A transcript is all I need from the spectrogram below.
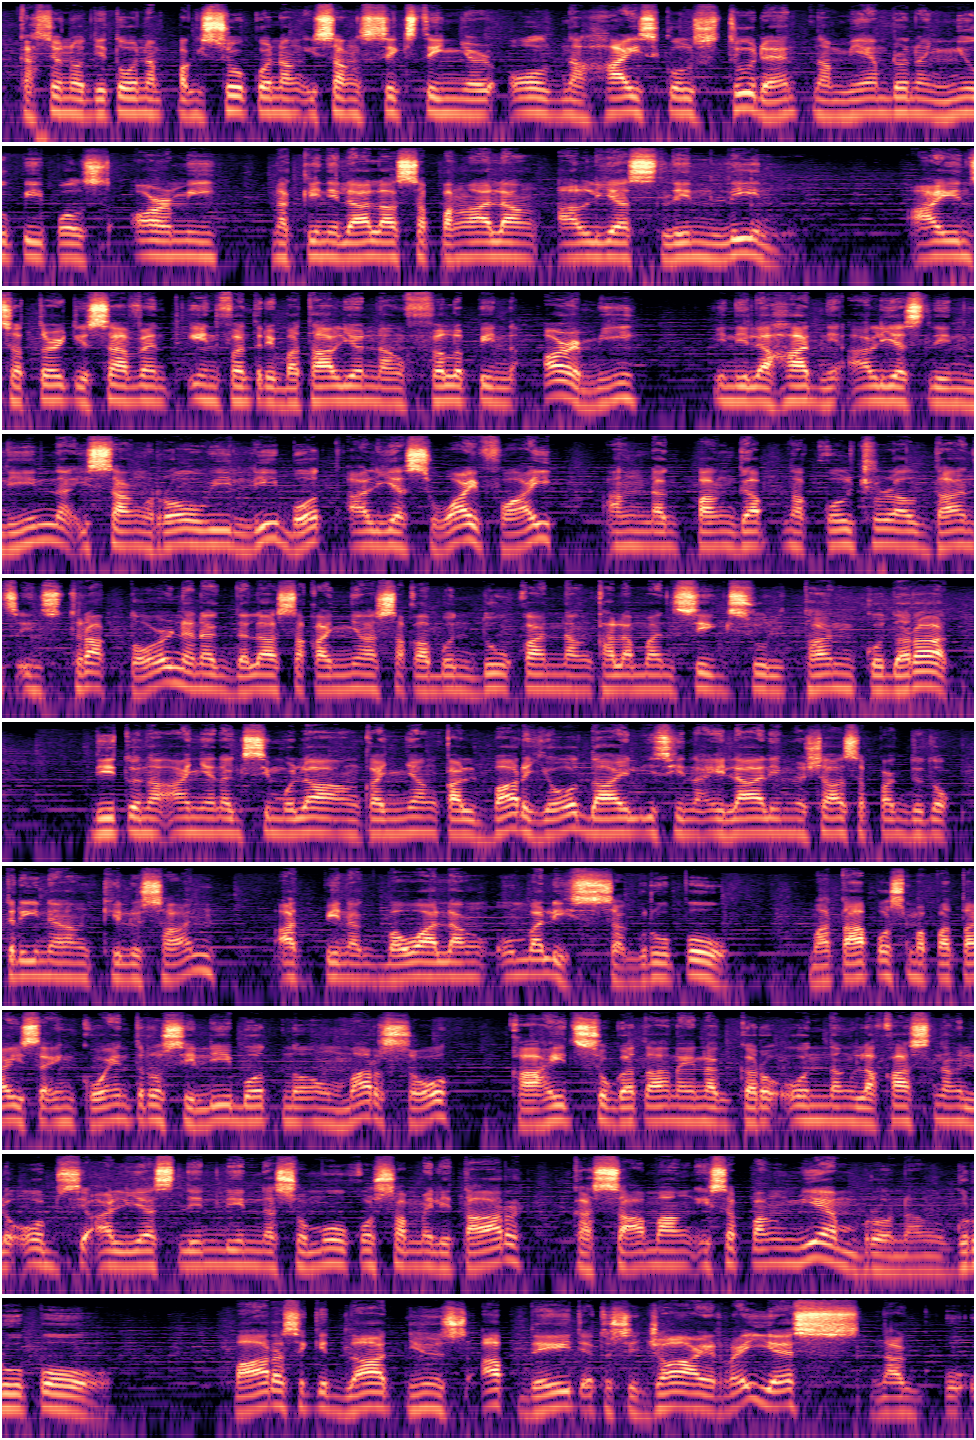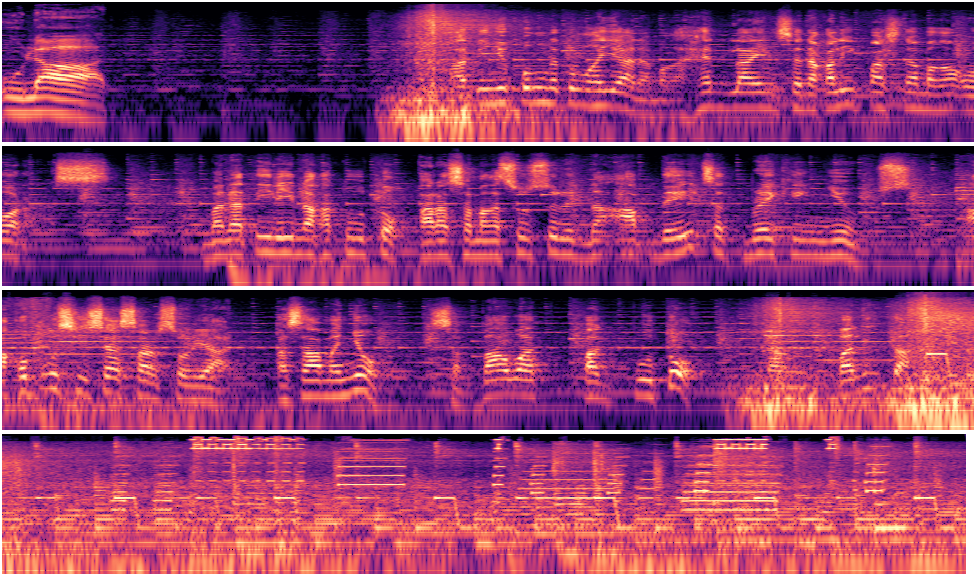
Kasunod ito ng pagsuko ng isang 16-year-old na high school student na miyembro ng New People's Army na kinilala sa pangalang alias Lin Lin. Ayon sa 37th Infantry Battalion ng Philippine Army, inilahad ni alias Lin Lin na isang Rowie Libot alias Wi-Fi ang nagpanggap na cultural dance instructor na nagdala sa kanya sa kabundukan ng Kalamansig Sultan Kudarat. Dito na anya nagsimula ang kanyang kalbaryo dahil isinailalim na siya sa pagdodoktrina ng kilusan at pinagbawalang umalis sa grupo. Matapos mapatay sa engkwentro si Libot noong Marso, kahit sugatan ay nagkaroon ng lakas ng loob si alias Linlin na sumuko sa militar kasama ang isa pang miyembro ng grupo. Para sa Kidlat News Update, ito si Jai Reyes, nag-uulat. At inyo pong natunghayan ang mga headlines sa nakalipas na mga oras. Manatili nakatutok para sa mga susunod na updates at breaking news. Ako po si Cesar Soriano, kasama nyo sa bawat pagputok ng balita. Thank you.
